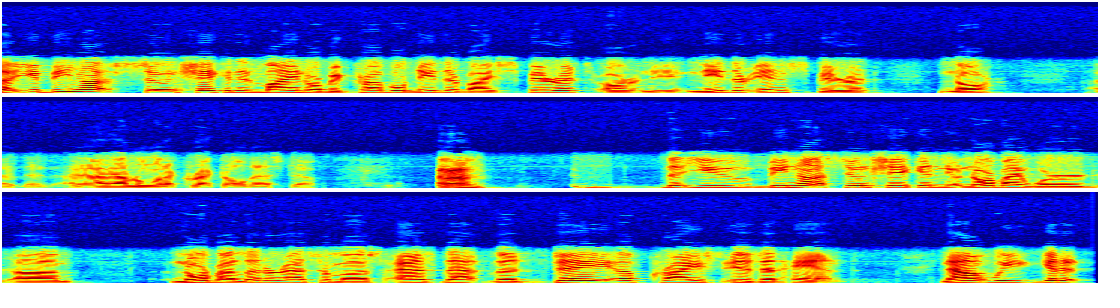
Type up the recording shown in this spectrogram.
That you be not soon shaken in mind or be troubled, neither by spirit or neither in spirit, nor I, I, I don't want to correct all that stuff. that you be not soon shaken, nor by word, um, nor by letter as from us, as that the day of Christ is at hand. Now we get it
